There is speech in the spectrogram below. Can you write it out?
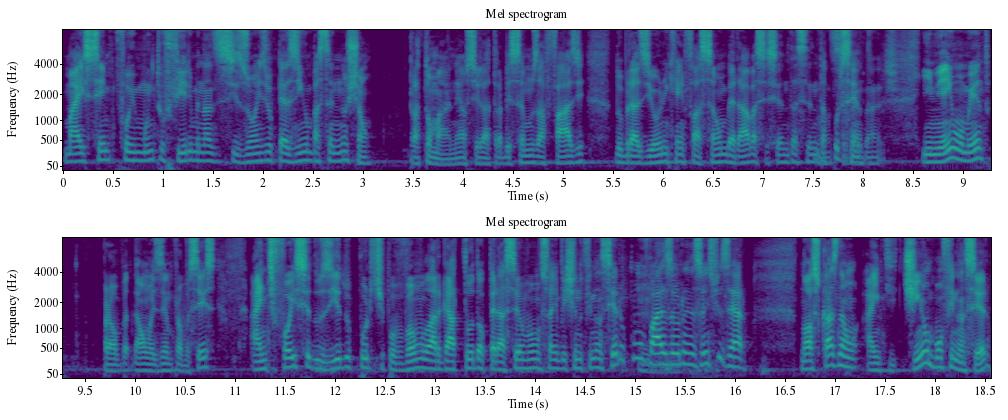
mas sempre foi muito firme nas decisões e o pezinho bastante no chão para tomar, né? Ou seja, atravessamos a fase do Brasil em que a inflação beirava 60 a 70%. Nossa, é e em nenhum momento para dar um exemplo para vocês, a gente foi seduzido por, tipo, vamos largar toda a operação, vamos só investir no financeiro, como uhum. várias organizações fizeram. Nosso caso, não. A gente tinha um bom financeiro,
